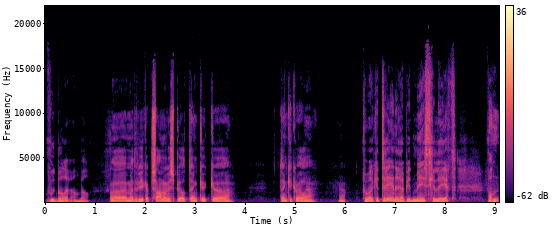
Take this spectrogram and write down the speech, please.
voetballer aan de bal? Uh, met wie ik heb samengespeeld, denk ik, uh, denk ik wel, ja. ja. Van welke trainer heb je het meest geleerd? Van,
